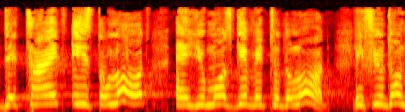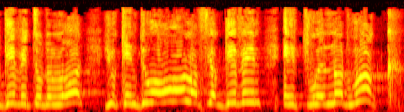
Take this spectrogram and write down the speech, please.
The tithe is the Lord and you must give it to the Lord. If you don't give it to the Lord, you can do all of your giving. It will not work.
